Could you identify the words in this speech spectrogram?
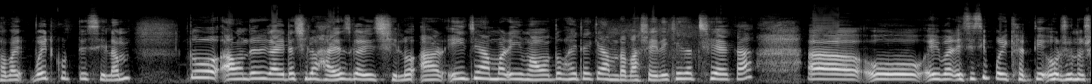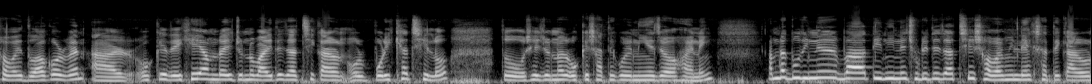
সবাই ওয়েট করতেছিলাম। তো আমাদের গাড়িটা ছিল হায়েস্ট গাড়ি ছিল। আর এই যে আমার এই মামাতো ভাইটাকে আমরা বাসায় রেখে যাচ্ছি একা ও এইবার এসএসসি পরীক্ষার্থী, ওর জন্য সবাই দোয়া করবেন। আর ওকে রেখেই আমরা এই জন্য বাড়িতে যাচ্ছি, কারণ ওর পরীক্ষা ছিল, তো সেই জন্য আর ওকে সাথে করে নিয়ে যাওয়া হয়নি। আমরা দুদিনের বা তিন দিনের ছুটিতে যাচ্ছি সবাই মিলে একসাথে, কারণ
